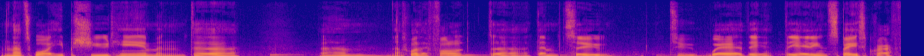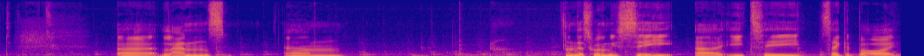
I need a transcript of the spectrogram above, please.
and that's why he pursued him and uh, um, that's why they followed uh, them to to where the the alien spacecraft uh, lands. Um, and that's when we see uh, ET say goodbye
